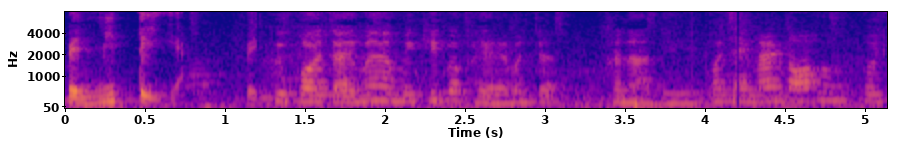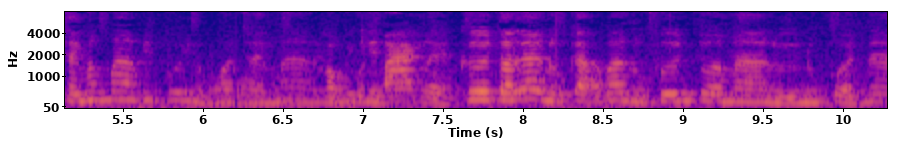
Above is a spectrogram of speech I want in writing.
เป็นมิติอะเป็น คือพอใจมากไม่คิดว่าแผลมันจะ ขนาดนี้พอใจมากเนาะ พอใจมากๆพี่ปุ้ยหนูพอใจมากขอบคุณไดมากเลย คือตอนแรกหนูกะว่าหนูฟื้นตัวมาหรือหนูปวดหน้า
